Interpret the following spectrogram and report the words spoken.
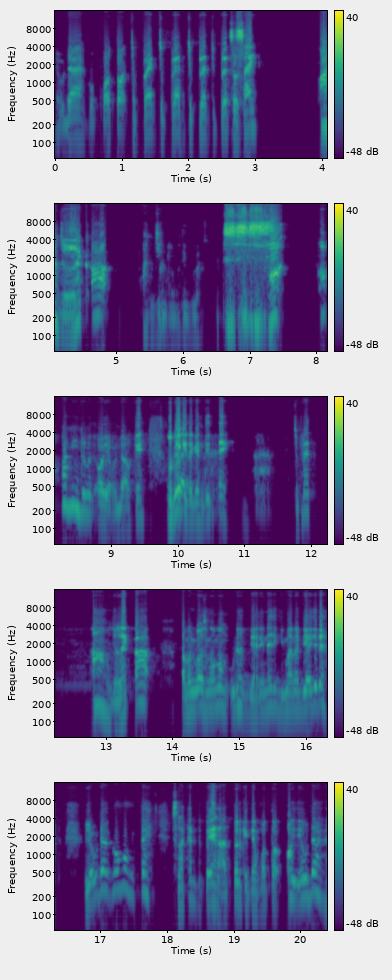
Ya udah gue foto cepret cepret cepret cepret selesai. Ah jelek ah anjing dalam hati gue fuck apa nih dulu? Oh ya udah oke. Oke Udah. kita ganti teh cepet ah jelek ah teman gue harus ngomong udah biarin aja gimana dia aja dah. Ya udah gue ngomong teh silakan teteh yang atur kita yang foto. Oh ya udah.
